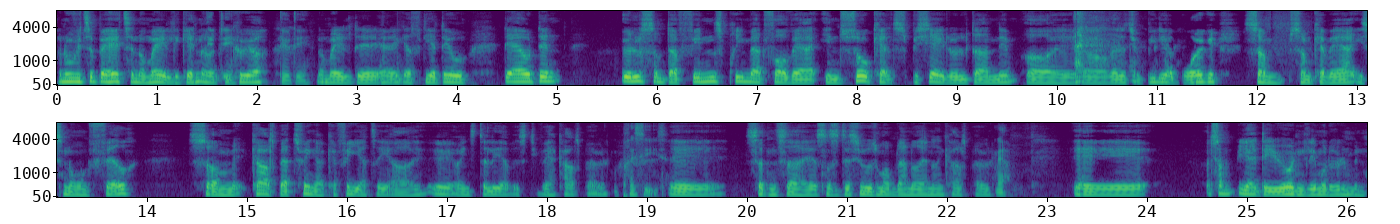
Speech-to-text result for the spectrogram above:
Og nu er vi tilbage til normalt igen, og Det det, kører Det det. normalt det her, ikke? Altså, fordi det, er jo, det er jo den øl, som der findes primært for at være en såkaldt specialøl, der er nem og, øh, og relativt billig at brygge, som, som kan være i sådan nogle fad, som Carlsberg tvinger caféer til at, øh, at installere, hvis de vil have Carlsberg-øl. Præcis. Øh, sådan, så, sådan så det ser ud, som om der er noget andet end Carlsberg-øl. Ja. Øh, som, ja, det er jo en glimrende øl, men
